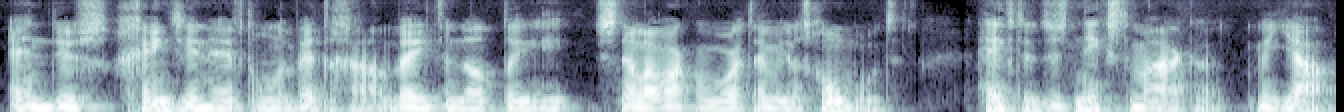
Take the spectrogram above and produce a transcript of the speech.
en dus geen zin heeft om naar bed te gaan, weten dat hij sneller wakker wordt en weer naar school moet, heeft het dus niks te maken met jou.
